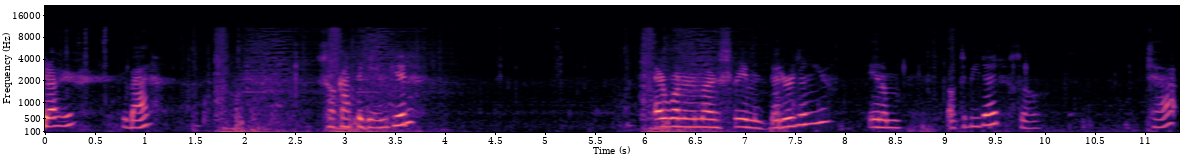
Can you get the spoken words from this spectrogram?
Get out here. You're bad. Suck out the game, kid. Everyone in my stream is better than you, and I'm about to be dead, so chat.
